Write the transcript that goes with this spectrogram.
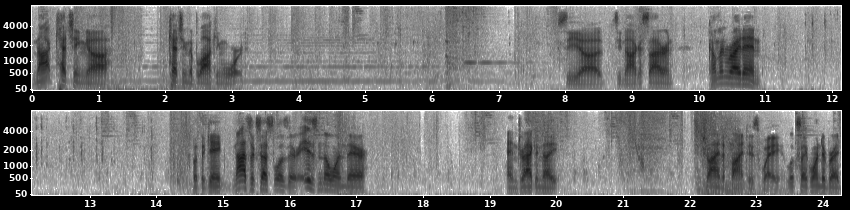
not catching uh, catching the blocking ward. See, uh, see Naga Siren coming right in. But the gank not successful as there is no one there. And Dragon Knight trying to find his way. Looks like Wonder Bread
